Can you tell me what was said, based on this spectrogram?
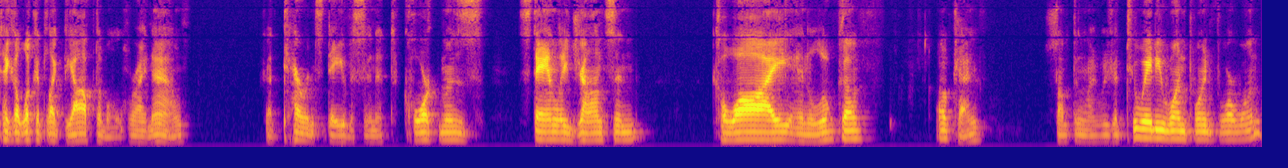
take a look at like the optimal right now. Got Terrence Davis in it, Korkmaz, Stanley Johnson, Kawhi and Luka. Okay. Something like we got 281.41.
